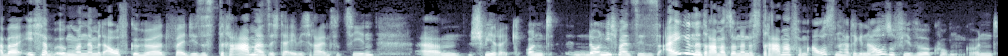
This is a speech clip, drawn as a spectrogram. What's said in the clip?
Aber ich habe irgendwann damit aufgehört, weil dieses Drama, sich da ewig reinzuziehen, ähm, schwierig. Und noch nicht mal dieses eigene Drama, sondern das Drama vom Außen hatte genauso viel Wirkung. Und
